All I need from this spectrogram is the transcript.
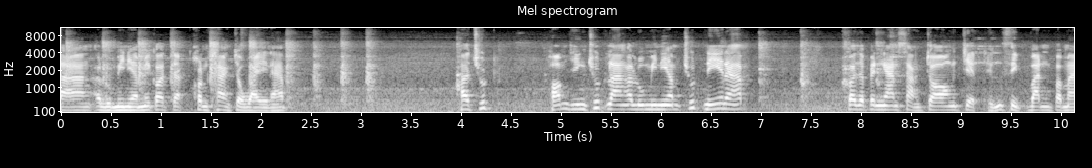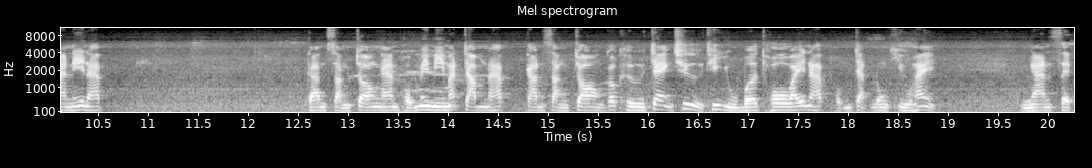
รางอลูมิเนียมนี่ก็จะค่อนข้างจะไวนะครับ ถ้าชุดพร้อมยิงชุดรางอลูมิเนียมชุดนี้นะครับ ก็จะเป็นงานสั่งจอง7ถึง10วันประมาณนี้นะครับ การสั่งจองงานผมไม่มีมัดจำนะครับ การสั่งจองก็คือแจ้งชื่อที่อยู่เบอร์โทรไว้นะครับ ผมจัดลงคิวให้ งานเสร็จ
